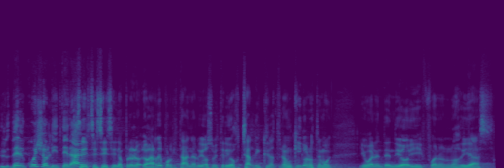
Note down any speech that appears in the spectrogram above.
Del cuello literal. Sí, sí, sí, sí, no, pero lo, lo agarré porque estaba nervioso, ¿viste? Le digo, Charlie, quédate tranquilo, nos tenemos que-". Y bueno, entendió y fueron unos días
